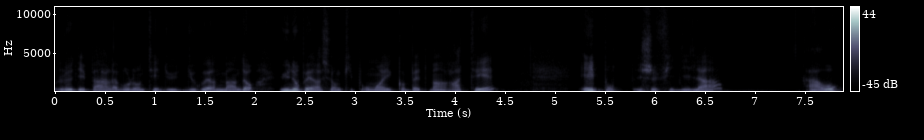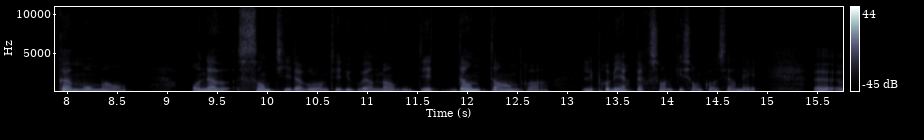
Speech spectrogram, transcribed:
le départ, la volonté du, du gouvernement. Donc, une opération qui pour moi est complètement ratée. Et pour, je finis là, à aucun moment, on a senti la volonté du gouvernement d'entendre les premières personnes qui sont concernées. Euh,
